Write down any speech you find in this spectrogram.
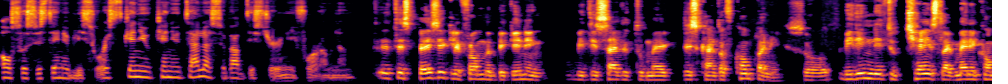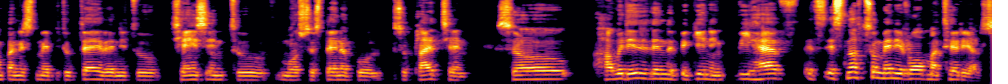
also sustainably sourced. Can you can you tell us about this journey for omnom? It is basically from the beginning we decided to make this kind of company. So we didn't need to change like many companies maybe today they need to change into more sustainable supply chain. So how we did it in the beginning, we have, it's, it's not so many raw materials.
